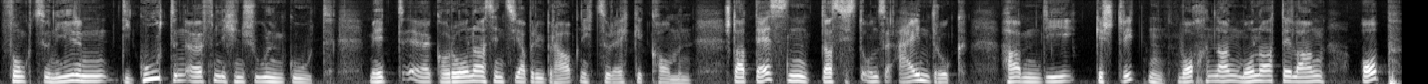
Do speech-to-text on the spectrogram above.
funktionieren die guten öffentlichen Schulen gut. Mit äh, Corona sind sie aber überhaupt nicht zurechtgekommen. Stattdessen, das ist unser Eindruck, haben die gestritten, wochenlang, monatelang, ob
